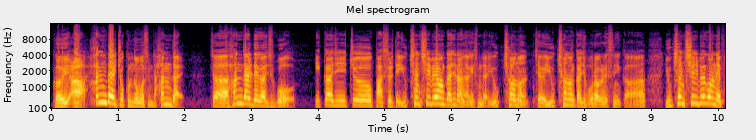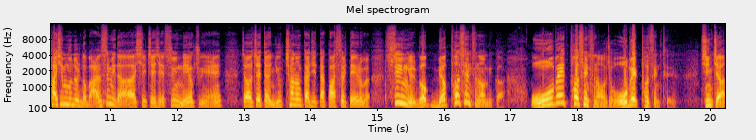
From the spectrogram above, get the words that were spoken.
거의, 아, 한 달 조금 넘었습니다. 한 달. 자, 한 달 돼가지고 이까지 쭉 봤을 때 6,700원까지는 안 하겠습니다. 6,000원. 제가 6,000원까지 보라 그랬으니까 6,700원에 파신 분들도 많습니다. 실제 제 수익 내역 중에. 자, 어쨌든 6,000원까지 딱 봤을 때 여러분 수익률 몇, 몇 퍼센트 나옵니까? 500% 나오죠. 500%. 진짜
